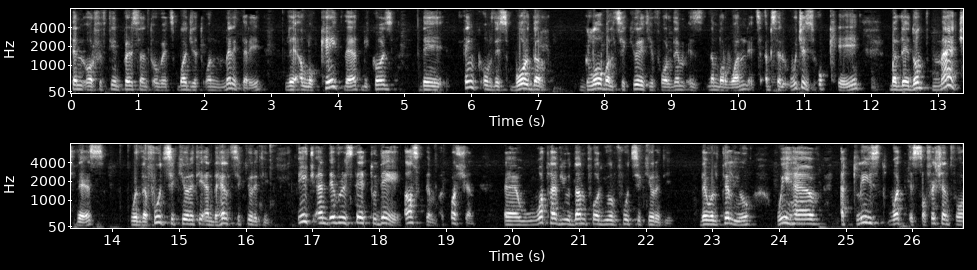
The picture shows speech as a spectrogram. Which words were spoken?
10 or 15 percent of its budget on military. They allocate that because they think of this border global security for them is number one. It's absolute, which is okay, but they don't match this with the food security and the health security. Each and every state today, ask them a question uh, What have you done for your food security? They will tell you, We have at least what is sufficient for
